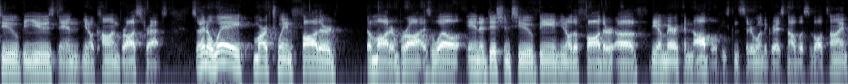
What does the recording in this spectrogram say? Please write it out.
to be used in you know common bra straps. So in a way, Mark Twain fathered the modern bra as well. In addition to being you know the father of the American novel, he's considered one of the greatest novelists of all time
